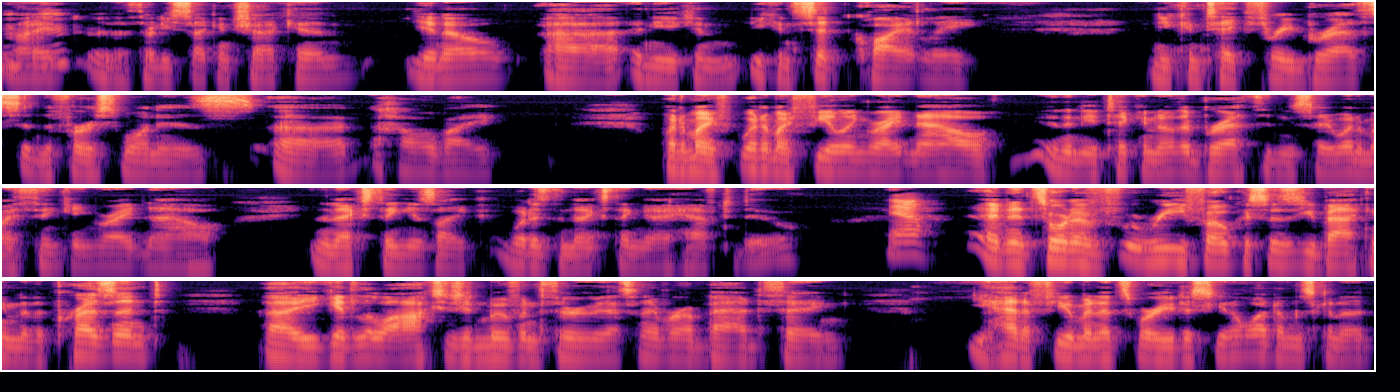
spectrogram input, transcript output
mm-hmm. right or the thirty second check in. You know, uh, and you can you can sit quietly. And you can take three breaths, and the first one is uh, how have I what am I what am I feeling right now? And then you take another breath and you say, what am I thinking right now? And the next thing is like, what is the next thing I have to do? Yeah. And it sort of refocuses you back into the present uh, you get a little oxygen moving through. That's never a bad thing. You had a few minutes where you just, you know what, I'm just going to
